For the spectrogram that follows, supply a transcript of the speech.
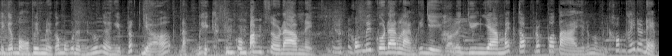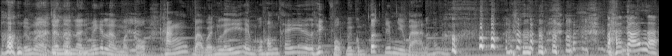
thì cái bộ phim này có một cái định hướng nghề nghiệp rất dở đặc biệt là cái cô Bắc Sodam này. Không biết cô đang làm cái gì gọi là chuyên gia make up rất có tài vậy đó mà mình không thấy nó đẹp hơn. Đúng rồi cho nên là mấy cái lần mà cổ thắng bà quản lý em cũng không thấy thuyết phục em cũng tức giống như bà nói bà nói là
